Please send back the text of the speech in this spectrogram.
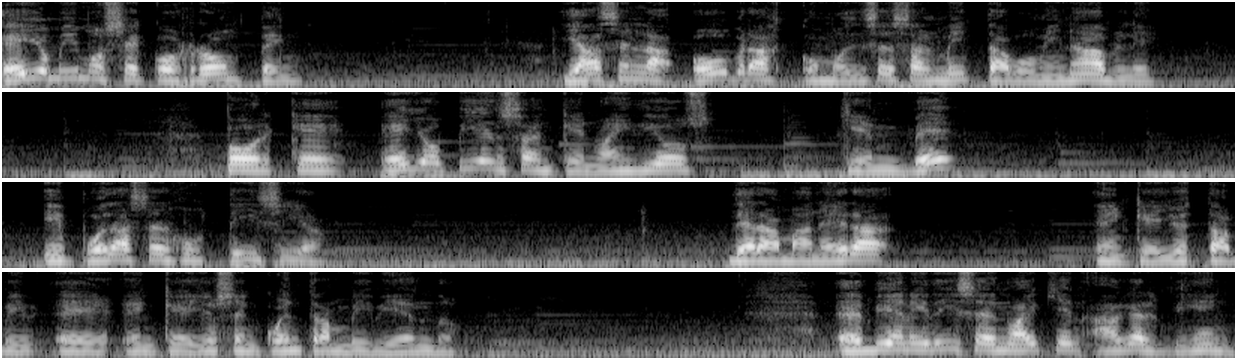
Ellos mismos se corrompen y hacen las obras, como dice el salmista, abominables, porque ellos piensan que no hay Dios quien ve y pueda hacer justicia de la manera en que ellos, está, eh, en que ellos se encuentran viviendo. Él viene y dice, no hay quien haga el bien.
